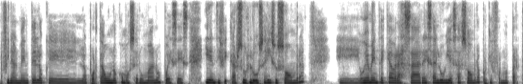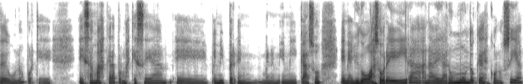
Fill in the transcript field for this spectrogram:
finalmente lo que lo aporta uno como ser humano pues es identificar sus luces y su sombra eh, obviamente hay que abrazar esa luz y esa sombra porque forma parte de uno, porque esa máscara, por más que sea, eh, en, mi, mi caso, eh, me ayudó a sobrevivir, a, a, navegar un mundo que desconocía,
